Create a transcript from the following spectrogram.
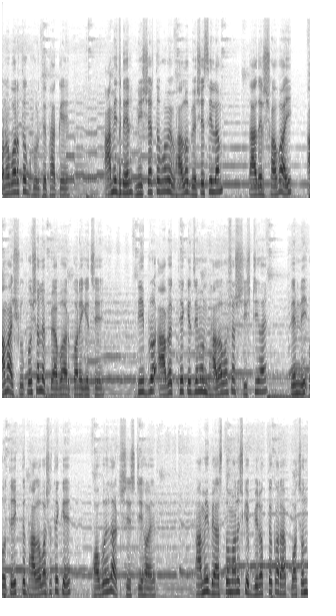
অনবরত ঘুরতে থাকে। আমি যাদের নিঃস্বার্থভাবে ভালোবেসেছিলাম, তাদের সবাই আমায় সুকৌশলে ব্যবহার করে গেছে। তীব্র আবেগ থেকে যেমন ভালোবাসার সৃষ্টি হয়, তেমনি অতিরিক্ত ভালোবাসা থেকে অবহেলার সৃষ্টি হয়। আমি ব্যস্ত মানুষকে বিরক্ত করা পছন্দ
